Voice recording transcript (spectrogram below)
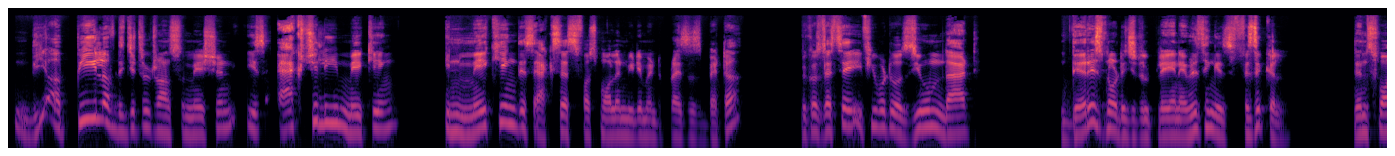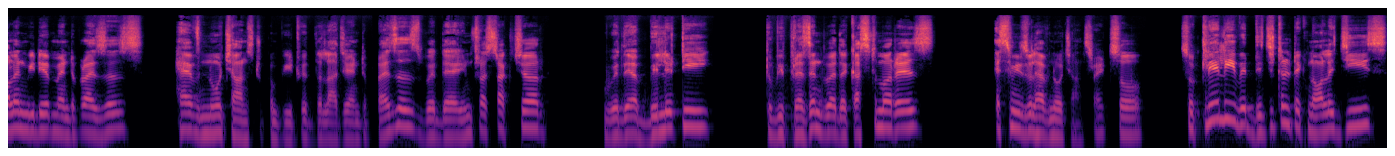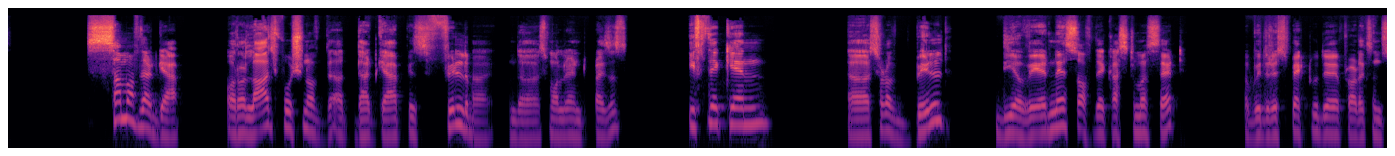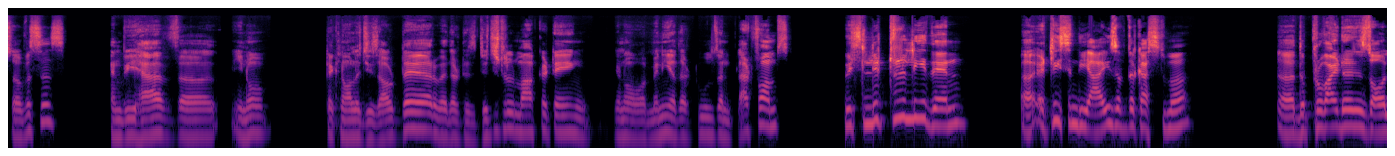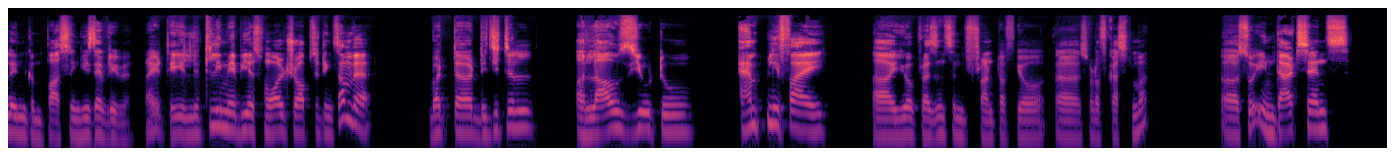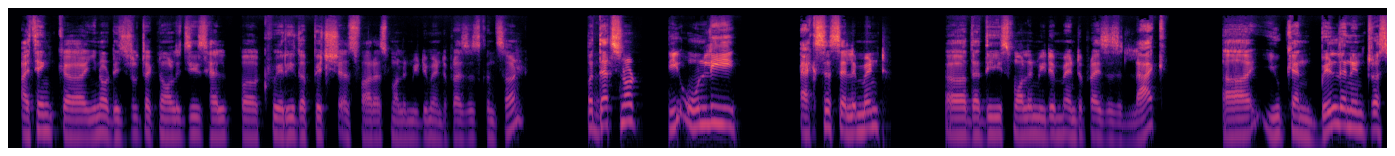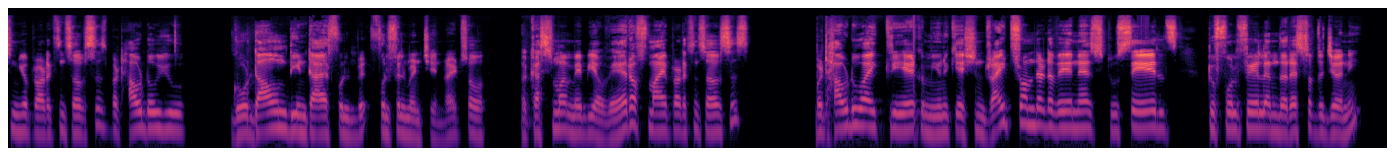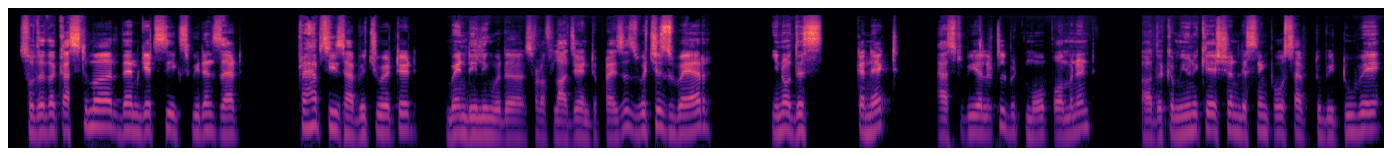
the appeal of digital transformation is actually making in making this access for small and medium enterprises better. Because let's say if you were to assume that there is no digital play and everything is physical then small and medium enterprises have no chance to compete with the larger enterprises with their infrastructure with their ability to be present where the customer is smes will have no chance right? So so clearly with digital technologies some of that gap or a large portion of that, that gap is filled by the smaller enterprises if they can uh, sort of build the awareness of their customer set with respect to their products and services. And we have uh, you know technologies out there whether it is digital marketing you know or many other tools and platforms which literally then uh, at least in the eyes of the customer uh, the provider is all encompassing he's everywhere right? He literally may be a small shop sitting somewhere but uh, digital allows you to amplify uh, your presence in front of your uh, sort of customer. Uh, so in that sense i think uh, you know digital technologies help uh, query the pitch as far as small and medium enterprises concerned. But that's not the only access element that the small and medium enterprises lack. You can build an interest in your products and services but how do you go down the entire fulfillment chain right? So a customer may be aware of my products and services, but how do I create communication right from that awareness to sales to fulfill and the rest of the journey so that the customer then gets the experience that perhaps he's habituated when dealing with the sort of larger enterprises, which is where, you know, this connect has to be a little bit more permanent. Uh, the communication listening posts have to be two way.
